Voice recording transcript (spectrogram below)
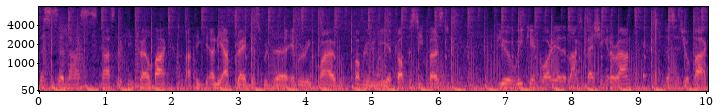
This is a nice nice looking trail bike. I think the only upgrade this would uh, ever require would probably be a dropper seat post. If you're a weekend warrior that likes bashing it around this is your bike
